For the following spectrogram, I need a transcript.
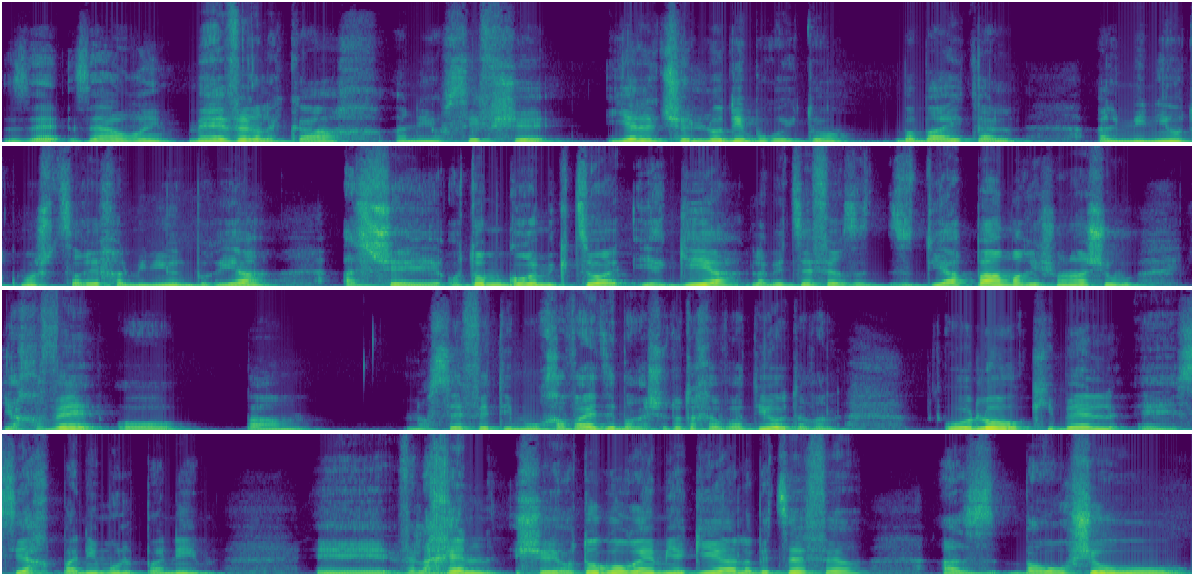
זה, זה ההורים. מעבר לכך, אני אוסיף שילד שלא דיברו איתו בבית על, על מיניות כמו שצריך, על מיניות בריאה, אז שאותו גורם מקצוע יגיע לבית ספר, זאת תהיה הפעם הראשונה שהוא יחווה, או פעם נוספת אם הוא חווה את זה ברשתות החברתיות, אבל הוא עוד לא קיבל אה, שיח פנים מול פנים. אה, ולכן שאותו גורם יגיע לבית ספר, אז ברור שהוא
